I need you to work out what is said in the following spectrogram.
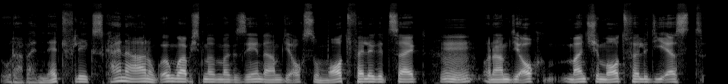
oder bei Netflix, keine Ahnung, irgendwo habe ich es mal, mal gesehen, da haben die auch so Mordfälle gezeigt. Mhm. Und da haben die auch manche Mordfälle, die erst,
